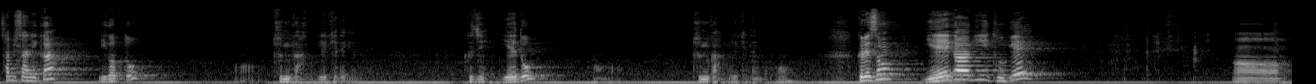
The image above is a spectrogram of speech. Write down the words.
34니까 이것도 어, 둔각 이렇게 되겠네. 그지? 얘도 어, 둔각 이렇게 된 거고. 그래서 예각이 두 개, 어,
